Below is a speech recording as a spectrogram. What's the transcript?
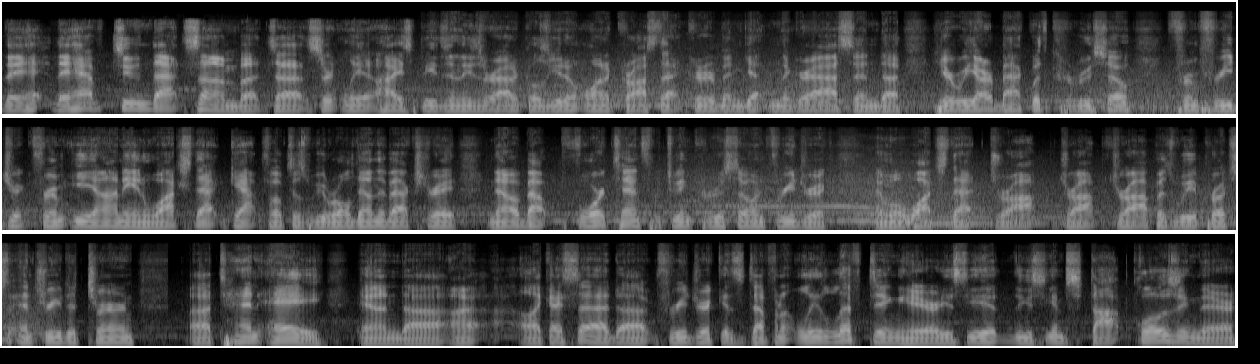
they they have tuned that some, but uh, certainly at high speeds in these radicals, you don't want to cross that curb and get in the grass. And uh, here we are back with Caruso from Friedrich from Ianni, and watch that gap, folks, as we roll down the back straight. Now about four tenths between Caruso and Friedrich, and we'll watch that drop, drop, drop as we approach the entry to turn uh, 10A. And uh, I, like I said, uh, Friedrich is definitely lifting here. You see it. You see him stop closing there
